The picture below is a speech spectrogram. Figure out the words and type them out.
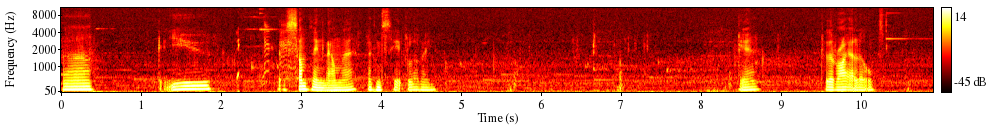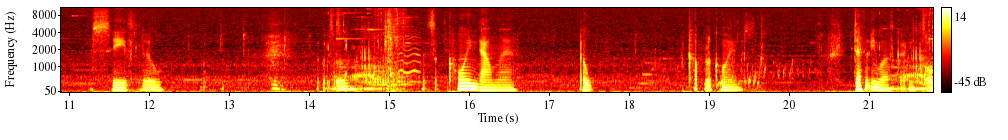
Uh, get you. There's something down there. I can see it glowing. Yeah. To the right a little. Little... There's a coin down there. Oh. A couple of coins. Definitely worth going for.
